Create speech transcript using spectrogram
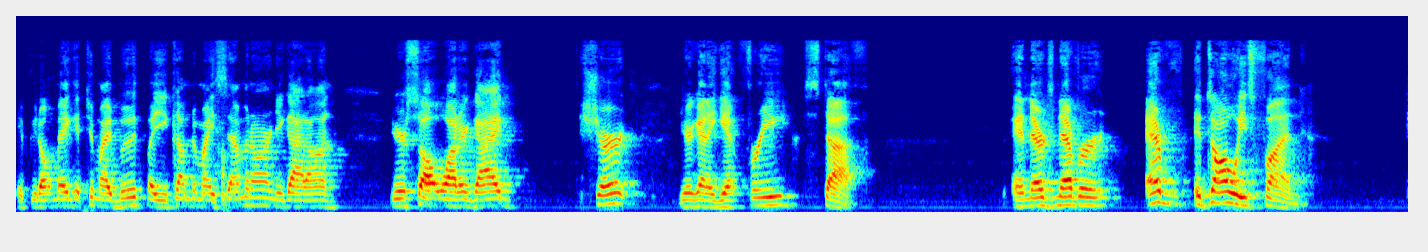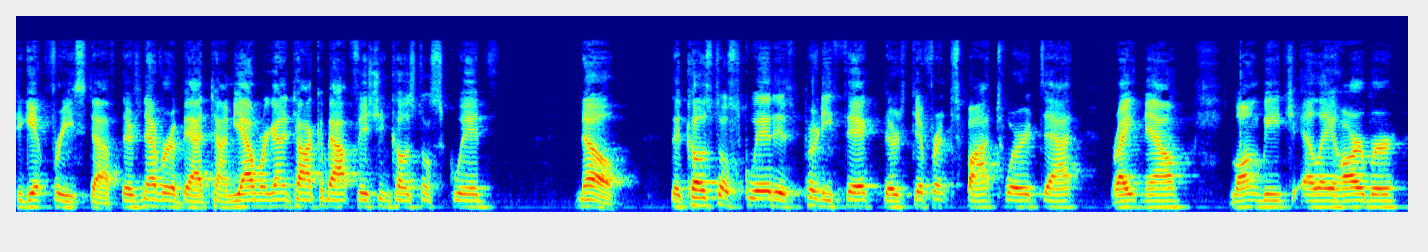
If you don't make it to my booth, but you come to my seminar and you got on your saltwater guide shirt, you're going to get free stuff. And there's never, ever, it's always fun to get free stuff. There's never a bad time. Yeah, we're going to talk about fishing coastal squid. No, the coastal squid is pretty thick. There's different spots where it's at right now Long Beach, LA Harbor.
